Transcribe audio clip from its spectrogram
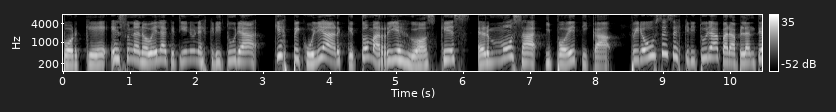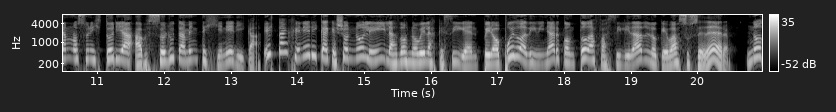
porque es una novela que tiene una escritura que es peculiar, que toma riesgos, que es hermosa y poética, pero usa esa escritura para plantearnos una historia absolutamente genérica. Es tan genérica que yo no leí las dos novelas que siguen, pero puedo adivinar con toda facilidad lo que va a suceder. No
